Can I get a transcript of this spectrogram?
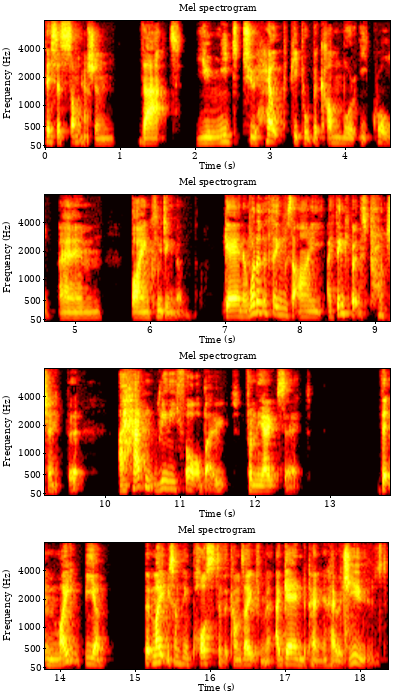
this assumption that you need to help people become more equal um, by including them. Again, and one of the things that I, I think about this project that I hadn't really thought about from the outset that might be a that might be something positive that comes out from it, again, depending on how it's used,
